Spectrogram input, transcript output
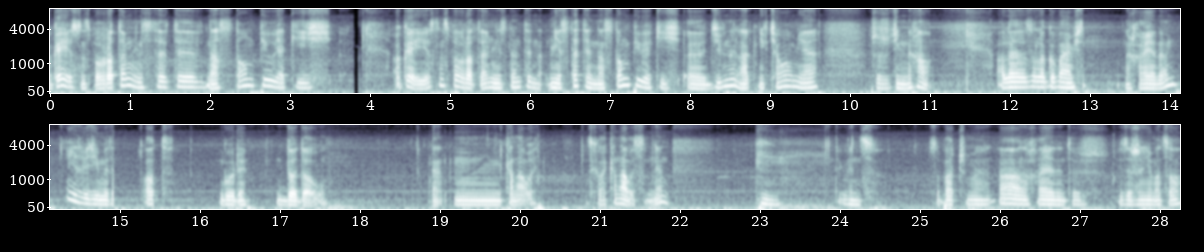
Okej, jestem z powrotem. Niestety nastąpił jakiś... Okej, jestem z powrotem. Niestety, niestety nastąpił jakiś e, dziwny lag. Nie chciało mnie przerzucić na H. Ale zalogowałem się na H1 i zwiedzimy od góry do dołu. E, mm, kanały. To chyba kanały są, nie? tak więc zobaczmy. A, H1 to już widzę, że nie ma co.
